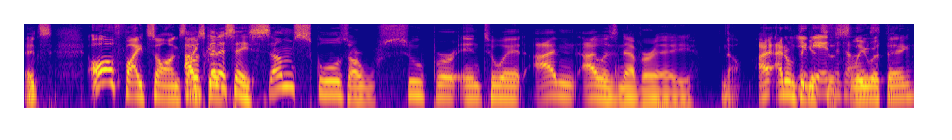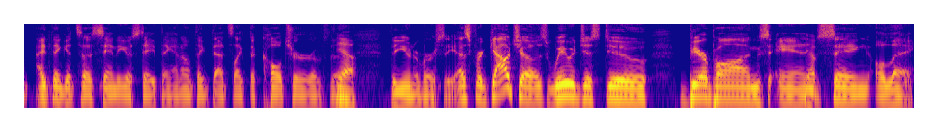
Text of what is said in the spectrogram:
it's all fight songs. I like was going the- to say some schools are super into it. I'm. I was never a. No, I, I don't think UVA it's a isn't Sliwa thing. I think it's a San Diego State thing. I don't think that's like the culture of the Yeah. the university. As for gauchos, we would just do beer bongs and Yep. sing ole.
